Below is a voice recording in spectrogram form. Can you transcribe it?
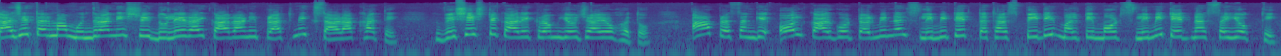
તાજેતરમાં મુન્દ્રાની શ્રી દુલેરાય કારાણી પ્રાથમિક શાળા ખાતે વિશિષ્ટ કાર્યક્રમ યોજાયો હતો. આ પ્રસંગે ઓલ કાર્ગો ટર્મિનલ્સ લિમિટેડ તથા સ્પીડી મલ્ટીમોડ્સ લિમિટેડના સહયોગથી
